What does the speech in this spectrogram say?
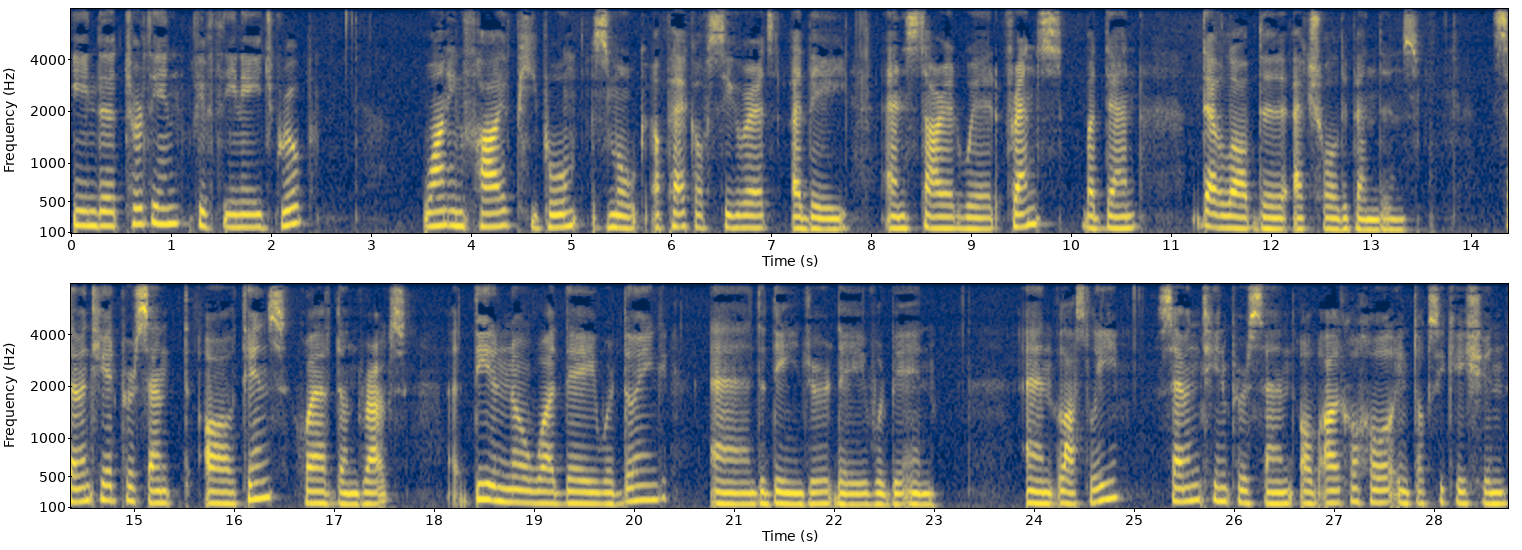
In the 13 15 age group, 1 in 5 people smoke a pack of cigarettes a day and started with friends but then develop the actual dependence. 78% of teens who have done drugs didn't know what they were doing and the danger they would be in. And lastly, 17% of alcohol intoxication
